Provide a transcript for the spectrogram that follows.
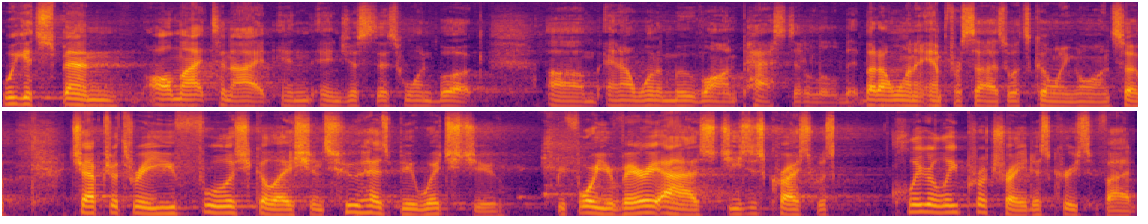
we could spend all night tonight in, in just this one book. Um, and I want to move on past it a little bit, but I want to emphasize what's going on. So, chapter 3 You foolish Galatians, who has bewitched you? Before your very eyes, Jesus Christ was clearly portrayed as crucified.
